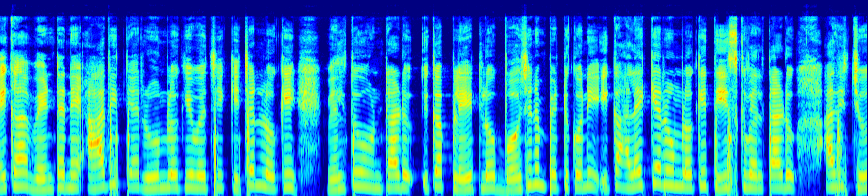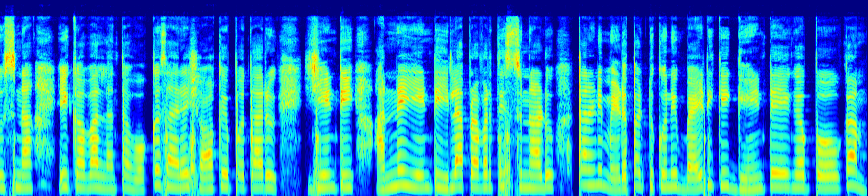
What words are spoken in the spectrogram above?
ఇక వెంటనే ఆదిత్య రూమ్లోకి వచ్చి కిచెన్లోకి వెళ్తూ ఉంటాడు. ఇక ప్లేట్లో భోజనం పెట్టుకొని ఇక అలెక్య రూమ్లోకి తీసుకువెళ్తాడు. అది చూసిన ఇక వాళ్ళంతా ఒక్కసారే షాక్ అయిపోతారు. ఏంటి? అన్నయ్య ఏంటి ఇలా ప్రవర్తిస్తున్నాడు? తనని మెడపట్టుకొని బయటికి గేంటేయకపోక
